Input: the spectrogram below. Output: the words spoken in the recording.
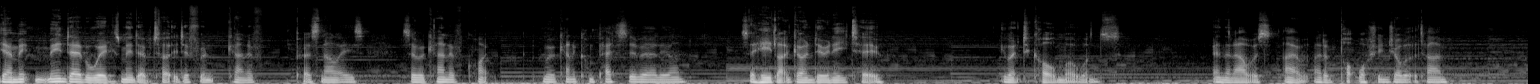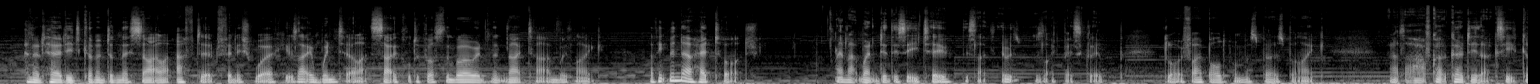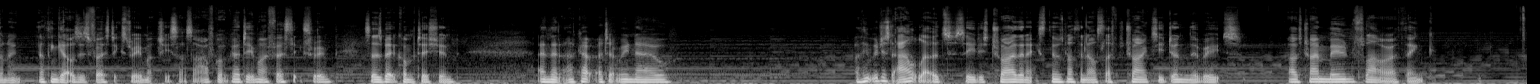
Yeah, me, me and Dave are weird because me and Dave are totally different kind of personalities. So we're kind of quite, we were kind of competitive early on. So he'd like go and do an E2. He went to Colmore once. And then I was, I had a pot washing job at the time. And I'd heard he'd gone and done this. So I, like, after I'd finished work, it was like in winter, I like cycled across the moor in the night time with like, I think with no head torch. And like went and did this E2. This like, it was, it was like basically a glorified boulder bomb, I suppose. But like, and I was like, oh, I've got to go do that because he's gonna. I think that was his first extreme actually. So I was like, I've got to go do my first extreme. So there's a bit of competition, and then I, I don't really know. I think we're just outloads, so you just try the next. There was nothing else left to try because you'd done the routes. I was trying Moonflower, I think,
